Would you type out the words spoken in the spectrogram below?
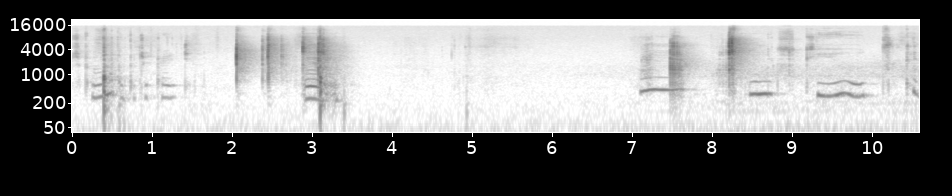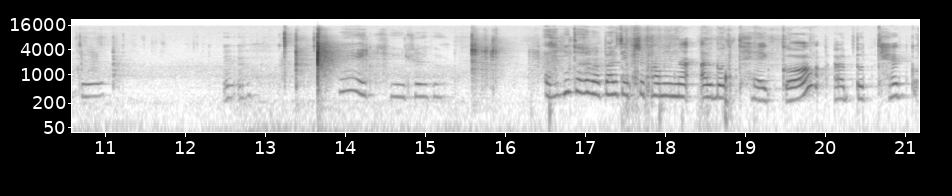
przypomina, poczekajcie. Mm. Mm, looks cute. Look at that. Mm-mm. Nie. Ale mi to chyba bardziej przypomina albo tego, albo tego.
